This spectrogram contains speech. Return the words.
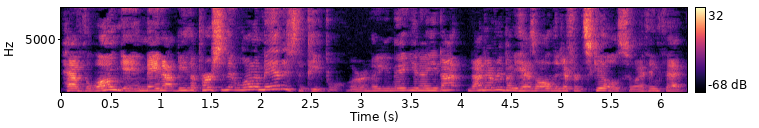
have the long game may not be the person that want to manage the people, or you may you know you not not everybody has all the different skills. So I think that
